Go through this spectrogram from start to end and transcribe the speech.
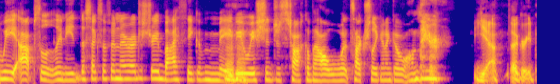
we absolutely need the sex offender registry, but I think maybe Mhm. we should just talk about what's actually going to go on there. Yeah, agreed.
